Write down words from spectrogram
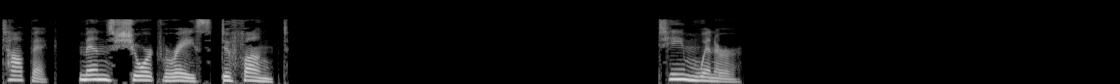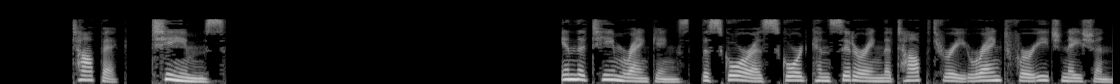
Topic: Men's short race defunct. Team winner. Topic: Teams. In the team rankings, the score is scored considering the top three ranked for each nation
